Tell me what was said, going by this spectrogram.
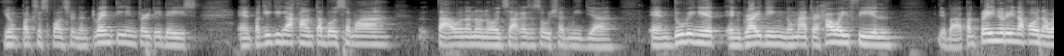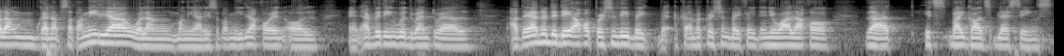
Yung pagsa-sponsor ng 20 in 30 days and pagiging accountable sa mga tao na nanonood sa akin sa social media and doing it and grinding no matter how I feel, 'di ba? Pag-pray nyo rin ako na walang ganap sa pamilya, walang mangyari sa pamilya ko and all, and everything would went well. At the end of the day, ako personally, by, by, I'm a Christian by faith, iniwala ko that it's by God's blessings.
